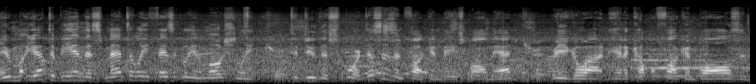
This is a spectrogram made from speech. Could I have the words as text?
Yeah. You you have to be in this mentally, physically, and emotionally True. to do this sport. This isn't fucking baseball, man. Where you go out and hit a couple fucking balls and.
